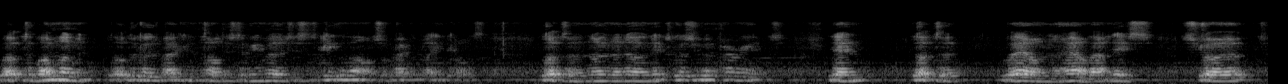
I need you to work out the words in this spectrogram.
But to one moment, Doctor goes back in TARDIS to emerges as the King of Hearts or pack of playing cards. Doctor, no, no, no. Next question about Harriet. Then, Doctor, well, how about this? Striped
